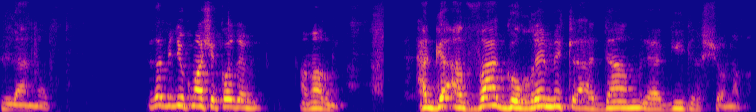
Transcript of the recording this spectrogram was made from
לנו? זה בדיוק מה שקודם אמרנו. הגאווה גורמת לאדם להגיד לשון הרע.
